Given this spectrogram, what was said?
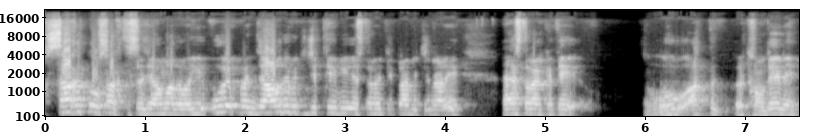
ਸਖਤ ਤੋਂ ਸਖਤ ਸਜ਼ਾਵਾਂ ਦਵਾਈਏ। ਪੂਰੇ ਪੰਜਾਬ ਦੇ ਵਿੱਚ ਜਿੱਥੇ ਵੀ ਇਸ ਤਰ੍ਹਾਂ ਚਿੱਟਾ ਵੇਚਣ ਵਾਲੇ, ਇਸ ਤਰ੍ਹਾਂ ਕਿਤੇ ਉਹ ਅੱਤ ਉਠਾਉਂਦੇ ਨੇ,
